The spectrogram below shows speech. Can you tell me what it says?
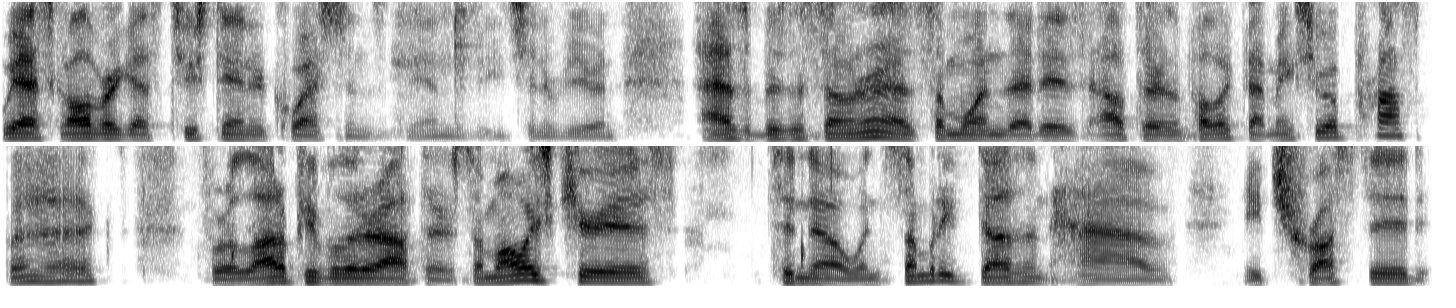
We ask all of our guests two standard questions at the end of each interview. And as a business owner, as someone that is out there in the public, that makes you a prospect for a lot of people that are out there. So I'm always curious to know when somebody doesn't have a trusted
